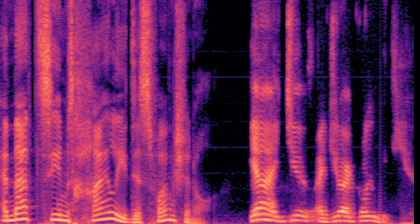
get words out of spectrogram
and that seems highly dysfunctional. Yeah, I do. I do agree with you.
